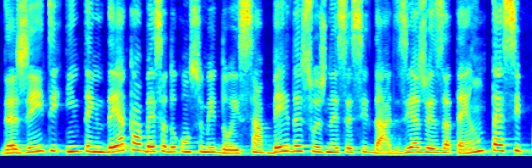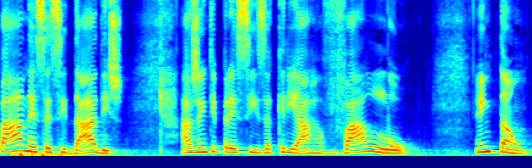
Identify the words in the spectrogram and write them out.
da gente entender a cabeça do consumidor e saber das suas necessidades e às vezes até antecipar necessidades, a gente precisa criar valor. Então,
